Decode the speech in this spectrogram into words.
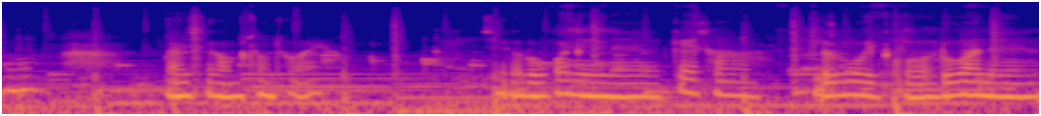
어? 날씨가 엄청 좋아요. 지금 로건이는 깨서 놀고 있고 로아는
